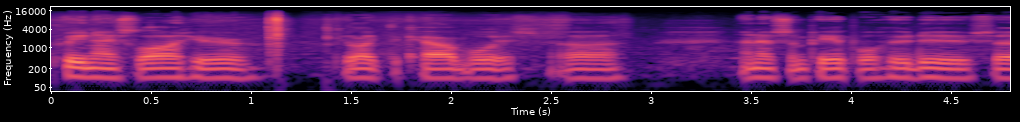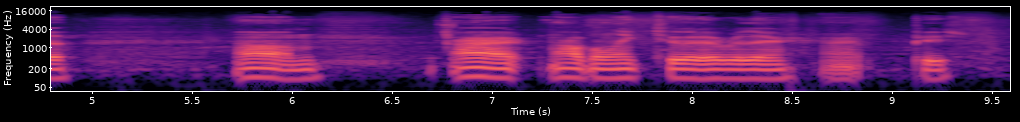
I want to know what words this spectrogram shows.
pretty nice lot here if you like the Cowboys. Uh, I know some people who do, so um, alright, I'll have a link to it over there. Alright, peace.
